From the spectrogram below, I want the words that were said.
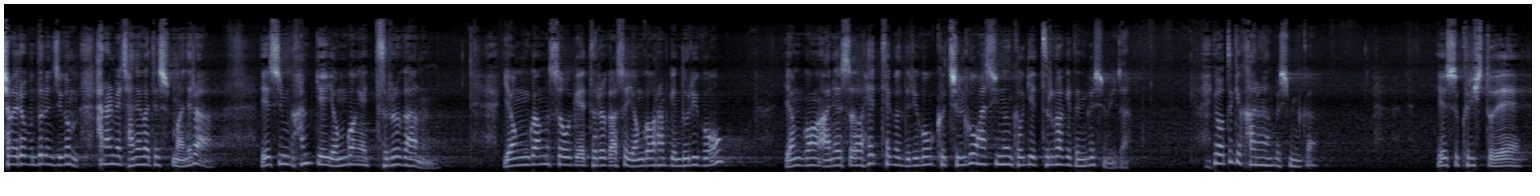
저 여러분들은 지금 하나님의 자녀가 될 뿐만 아니라 예수님과 함께 영광에 들어가는 영광 속에 들어가서 영광을 함께 누리고 영광 안에서 혜택을 누리고 그 즐거워할 수 있는 거기에 들어가게 되는 것입니다. 이게 어떻게 가능한 것입니까? 예수 그리스도의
